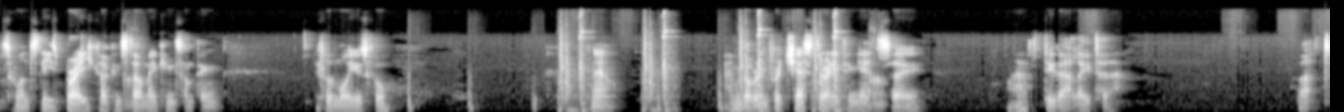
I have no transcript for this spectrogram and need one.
So once these break, I can start making something a little more useful. Now, I haven't got room for a chest or anything yet, so I'll have to do that later. But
